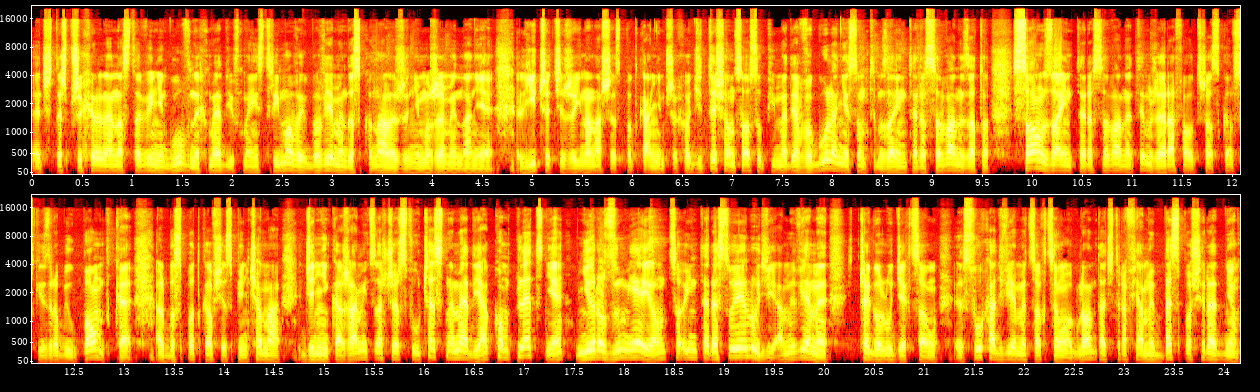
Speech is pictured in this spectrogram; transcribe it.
e, czy też przychylne nastawienie głównych mediów mainstreamowych, bo wiemy doskonale, że nie możemy na nie liczyć. Jeżeli na nasze spotkanie przychodzi tysiąc osób i media w ogóle nie są tym zainteresowane, za to są zainteresowane tym, że Rafał Trzaskowski zrobił pompkę albo spotkał się z pięcioma dziennikarzami, to znaczy, że współczesne media kompletnie nie rozumieją, co interesuje ludzi, a my wiemy, czego ludzie chcą e, słuchać, wiemy, co chcą oglądać, trafiamy bezpośrednio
